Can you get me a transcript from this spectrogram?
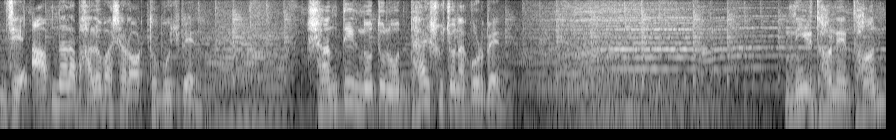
যে আপনারা ভালোবাসার অর্থ বুঝবেন, শান্তির নতুন অধ্যায় সূচনা করবেন। নির্ধনের ধন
